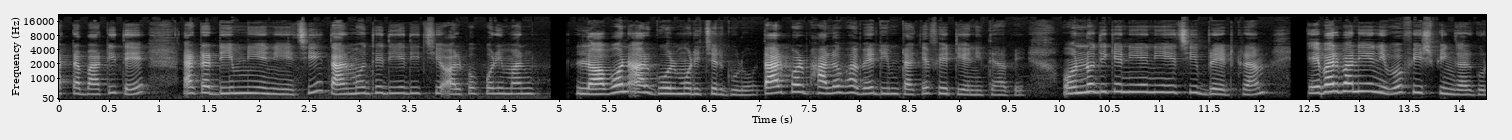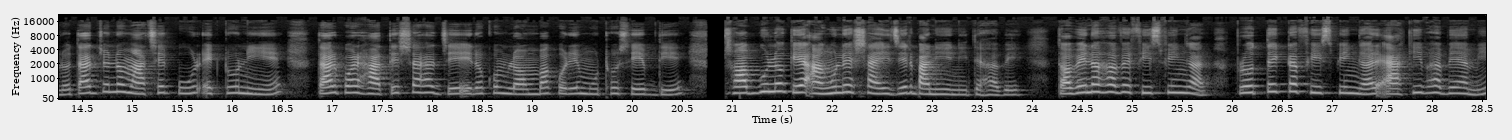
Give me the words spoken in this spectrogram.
একটা বাটিতে একটা ডিম নিয়ে নিয়েছি। তার মধ্যে দিয়ে দিচ্ছি অল্প পরিমাণ লবণ আর গোলমরিচের গুঁড়ো। তারপর ভালোভাবে ডিমটাকে ফেটিয়ে নিতে হবে। অন্যদিকে নিয়ে নিয়েছি ব্রেড ক্রাম এবার বানিয়ে নিব ফিশ ফিঙ্গারগুলো। তার জন্য মাছের পুর একটু নিয়ে, তারপর হাতের সাহায্যে এরকম লম্বা করে মুঠো শেপ দিয়ে সবগুলোকে আঙুলের সাইজের বানিয়ে নিতে হবে। তবে না হবে ফিশ ফিঙ্গার। প্রত্যেকটা ফিশ ফিঙ্গার একইভাবে আমি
